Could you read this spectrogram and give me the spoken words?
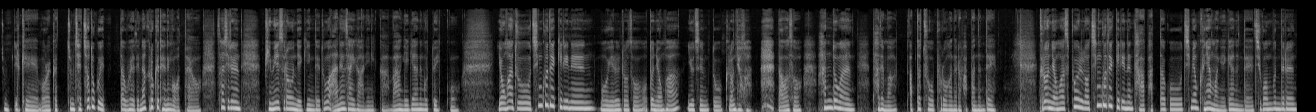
좀 이렇게 뭐랄까 좀 제쳐두고 있다고 해야 되나 그렇게 되는 것 같아요. 사실은 비밀스러운 얘기인데도 아는 사이가 아니니까 막 얘기하는 것도 있고 영화도 친구들끼리는 뭐 예를 들어서 어떤 영화 요즘 또 그런 영화 나와서 한동안 다들 막 앞다투어 보러 가느라 바빴는데 그런 영화 스포일러 친구들끼리는 다 봤다고 치면 그냥 막 얘기하는데 직원분들은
